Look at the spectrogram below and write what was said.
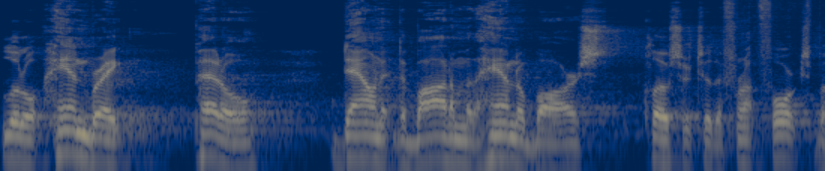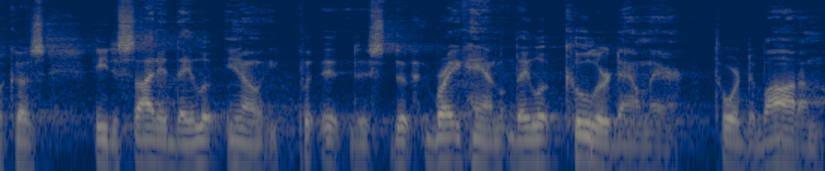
little handbrake pedal down at the bottom of the handlebars closer to the front forks because he decided they look, you know, he put it, this, the brake handle, they look cooler down there toward the bottom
